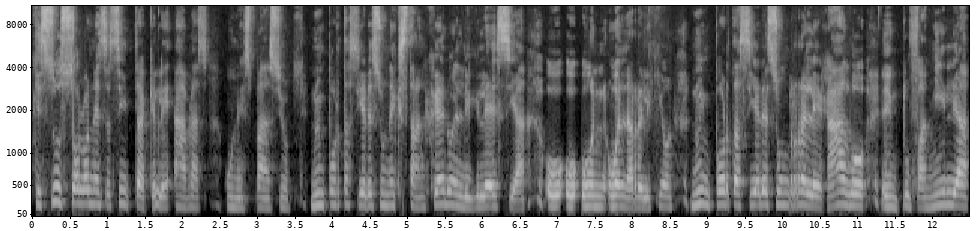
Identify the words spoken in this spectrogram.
Jesús solo necesita que le abras un espacio. No importa si eres un extranjero en la iglesia o, en, o en la religión. No importa si eres un relegado en tu familia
